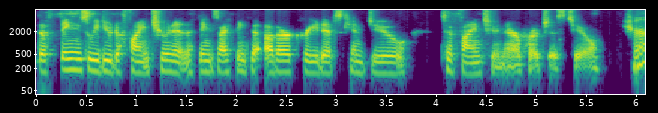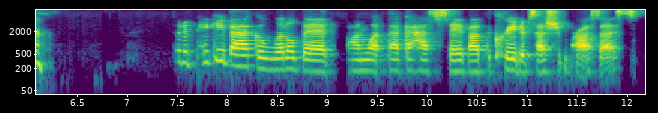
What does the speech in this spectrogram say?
the things we do to fine tune it, and the things I think that other creatives can do to fine tune their approaches too. Sure. So, to piggyback a little bit on what Becca has to say about the creative session process,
